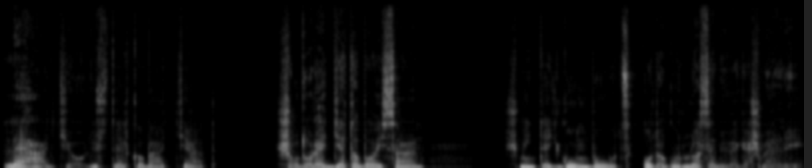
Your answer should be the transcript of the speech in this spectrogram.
lehántja a lüszterkabátját, sodor egyet a bajszán, s mint egy gombóc odagurul a szemüveges mellé.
